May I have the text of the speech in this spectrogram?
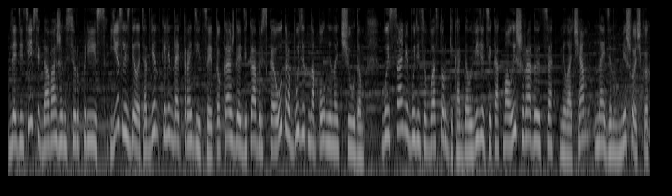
Для детей всегда важен сюрприз. Если сделать адвент-календарь традицией, то каждое декабрьское утро будет наполнено чудом. Вы сами будете в восторге, когда увидите, как малыш радуется мелочам, найденным в мешочках.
